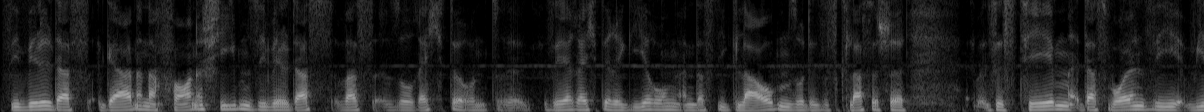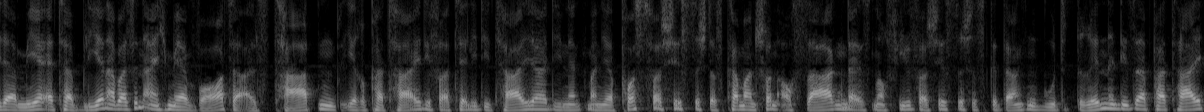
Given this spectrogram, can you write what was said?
Sie will das gerne nach vorne schieben. Sie will das, was so rechte und äh, sehr rechte Regierungen, an das sie glauben, so dieses klassische System, das wollen sie wieder mehr etablieren, aber es sind eigentlich mehr Worte als Taten. Ihre Partei, die Fratelli d'Italia, die nennt man ja postfaschistisch, das kann man schon auch sagen, da ist noch viel faschistisches Gedankengut drin in dieser Partei.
